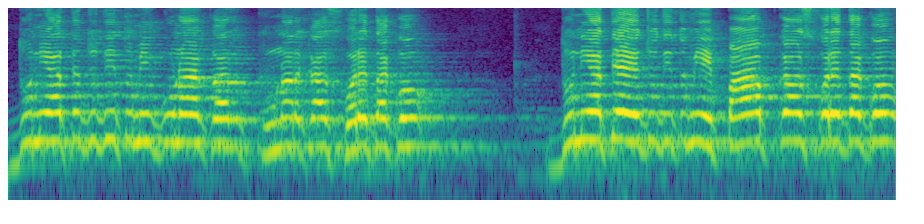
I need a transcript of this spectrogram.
দুনিয়াতে যদি তুমি গুনাহ কর- গুনার কাজ করে থাকো, দুনিয়াতে যদি তুমি পাপ কাজ করে থাকো,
